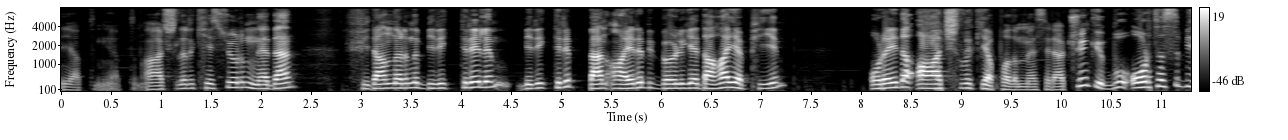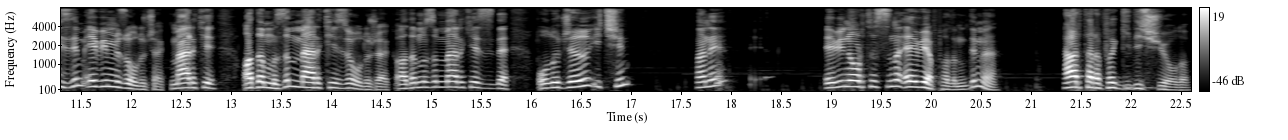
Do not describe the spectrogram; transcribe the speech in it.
İyi yaptın. Ağaçları kesiyorum. Neden? Fidanlarını biriktirelim. Biriktirip ben ayrı bir bölge daha yapayım. Orayı da ağaçlık yapalım mesela. Çünkü bu ortası bizim evimiz olacak. Merke adamızın merkezi olacak. Adamızın merkezi de olacağı için hani evin ortasına ev yapalım değil mi? Her tarafa gidiş yolu.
